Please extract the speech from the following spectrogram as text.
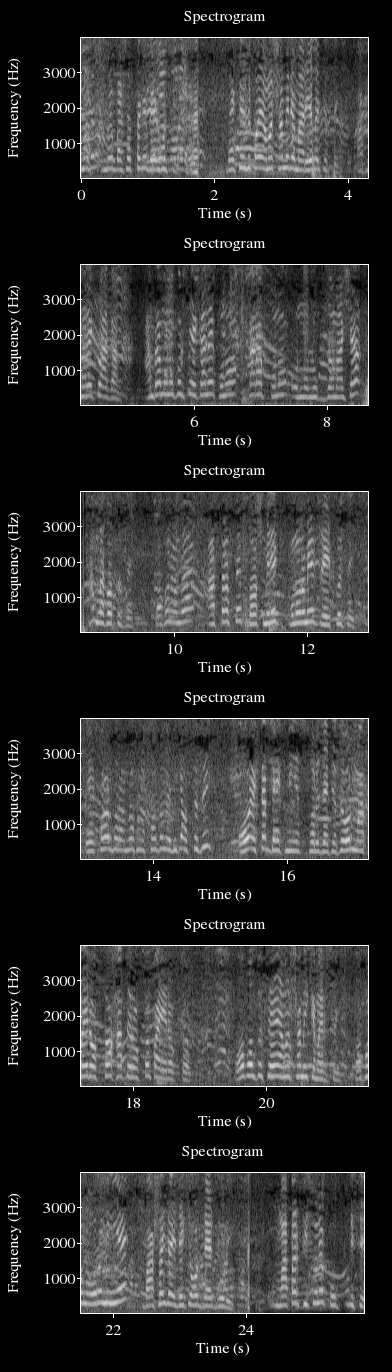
আমাদের আমরা বাসার থেকে বের করছি দেখতেছি কই আমার স্বামীরে মারিয়ে লাইতেছে। আপনারা একটু আগান। আমরা মনে করছি এখানে কোনো খারাপ কোনো অন্য লোকজন আসা হামলা করতেছে। তখন আমরা আস্তে আস্তে দশ মিনিট, পনেরো মিনিট রেড করছি। রেড করার পর আমরা পাঁচ সাতজন এদিকে আসতেছি। ও একটা ব্যাগ নিয়ে চলে যাইতেছে। ওর মাথায় রক্ত, হাতে রক্ত, পায়ে রক্ত। ও বলতেছে, আমার স্বামীকে মারছে। তখন ওর নিয়ে বাসায় যাই দেখি ওর ডেড বডি মাথার পিছনে কোপ দিছে।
